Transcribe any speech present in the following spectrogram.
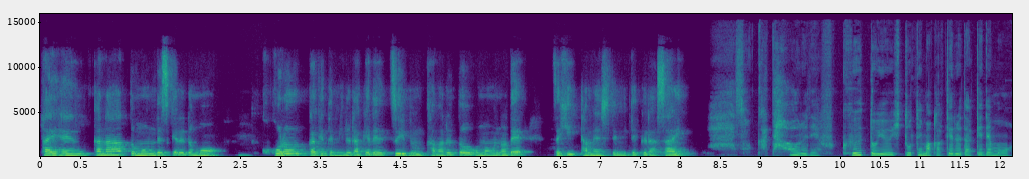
大変かなと思うんですけれども、心がけてみるだけで随分変わると思うので、ぜひ試してみてください。ああ、そっか、タオルで拭くという一手間かけるだけでも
